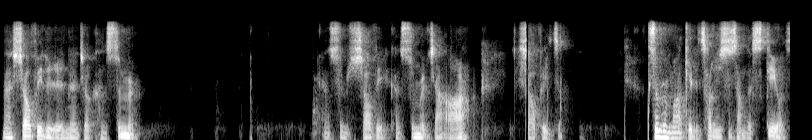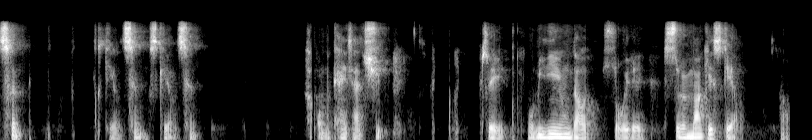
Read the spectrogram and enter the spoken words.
那消费的人呢叫 consumer，consume 是消费，consumer 加 r 消费者，supermarket 超级市场的 scale 秤，scale 秤，scale 秤。好，我们看下去，所以我们一定用到所谓的 supermarket scale。好，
